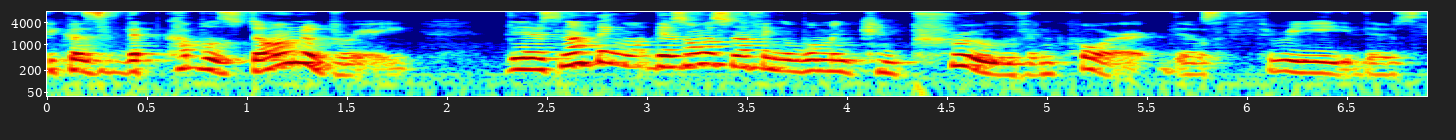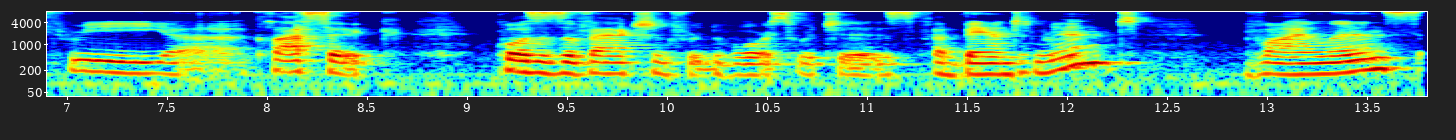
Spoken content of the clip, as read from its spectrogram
because if the couples don't agree. There's nothing. There's almost nothing a woman can prove in court. There's three. There's three uh, classic causes of action for divorce, which is abandonment, violence,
